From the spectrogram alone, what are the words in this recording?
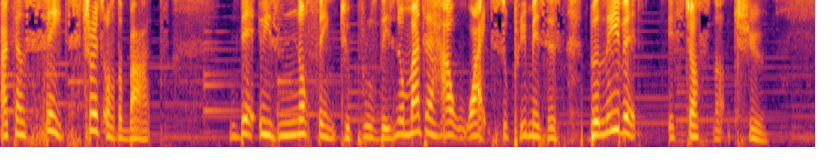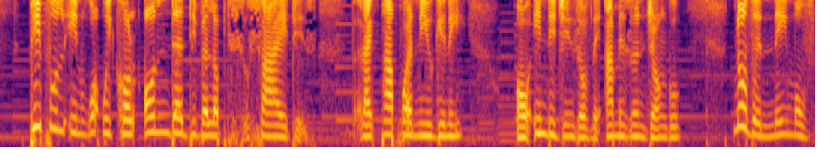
I can say it straight off the bat. There is nothing to prove this. No matter how white supremacists believe it, it's just not true people in what we call underdeveloped societies, like Papua New Guinea or indigenes of the Amazon jungle, know the name of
